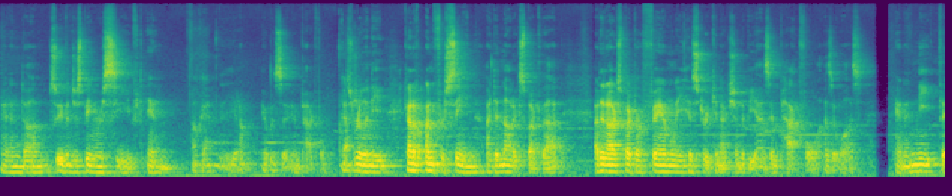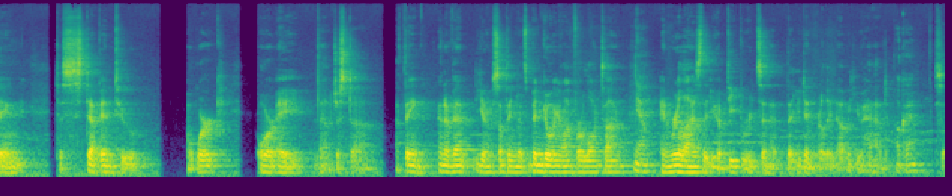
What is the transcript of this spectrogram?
and um, so even just being received in, Okay. you know, it was uh, impactful. It was really neat, kind of unforeseen. I did not expect that. I did not expect our family history connection to be as impactful as it was, and a neat thing to step into a work or a uh, just a, a thing, an event, you know, something that's been going on for a long time, Yeah. and realize that you have deep roots in it that you didn't really know you had. Okay. So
